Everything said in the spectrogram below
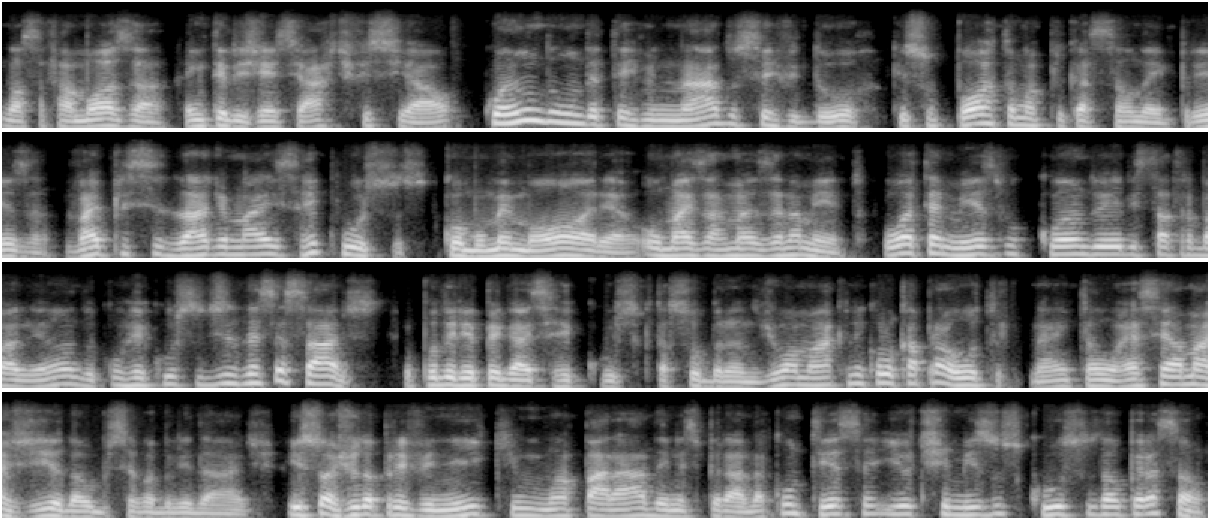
nossa famosa inteligência artificial, quando um determinado servidor que suporta uma aplicação da empresa vai precisar de mais recursos, como memória ou mais armazenamento, ou até mesmo quando ele está trabalhando com recursos desnecessários. Eu poderia pegar esse recurso que está sobrando de uma máquina e colocar para outro. Né? Então, essa é a magia da observabilidade. Isso ajuda a prevenir que uma parada inesperada aconteça e otimiza os custos da operação.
